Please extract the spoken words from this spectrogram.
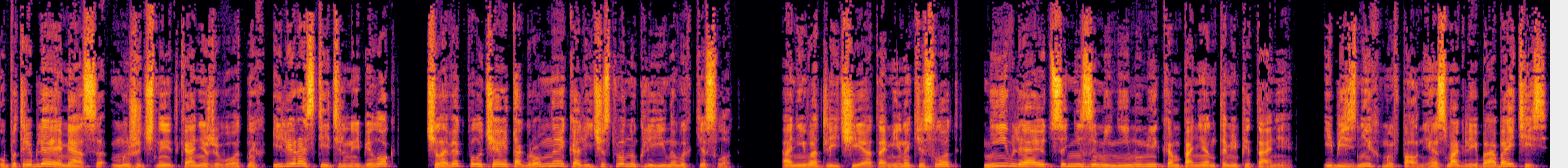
Употребляя мясо, мышечные ткани животных или растительный белок, человек получает огромное количество нуклеиновых кислот. Они, в отличие от аминокислот, не являются незаменимыми компонентами питания, и без них мы вполне смогли бы обойтись.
